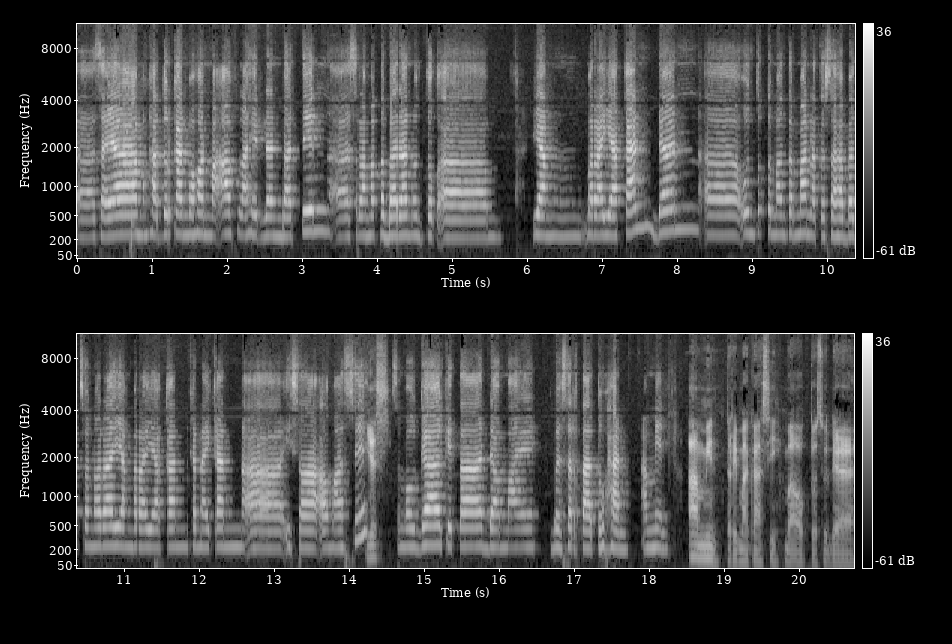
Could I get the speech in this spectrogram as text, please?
Uh, saya menghaturkan mohon maaf lahir dan batin. Uh, selamat Lebaran untuk uh, yang merayakan dan uh, untuk teman-teman atau sahabat Sonora yang merayakan kenaikan uh, Isa Almasih, yes. semoga kita damai beserta Tuhan. Amin. Amin. Terima kasih Mbak Okto sudah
